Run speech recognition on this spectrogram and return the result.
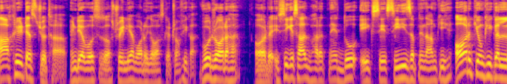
आखिरी टेस्ट जो था, India versus Australia Border Gavaskar trophy का, वो ड्रॉ रहा। और इसी के साथ भारत ने दो एक से सीरीज़ अपने नाम की है। और क्योंकि कल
